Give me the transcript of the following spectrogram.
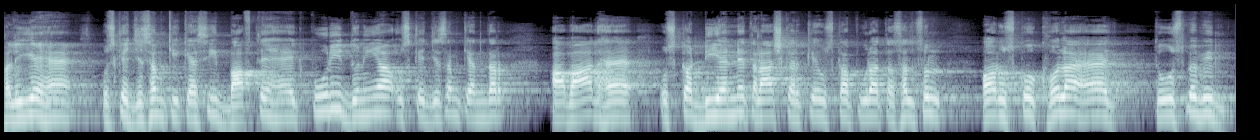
خلیے ہیں، اس کے جسم کی کیسی بافتیں ہیں، ایک پوری دنیا اس کے جسم کے اندر آباد ہے، اس کا ڈی این اے تلاش کر کے اس کا پورا تسلسل اور اس کو کھولا ہے، تو اس پہ بھی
